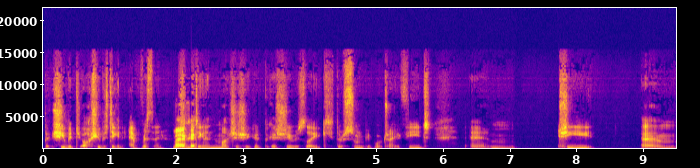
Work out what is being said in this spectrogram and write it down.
but she would, oh, she was taking everything. Right, she was taking as much as she could because she was like, there's so many people trying to feed. Um, she um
